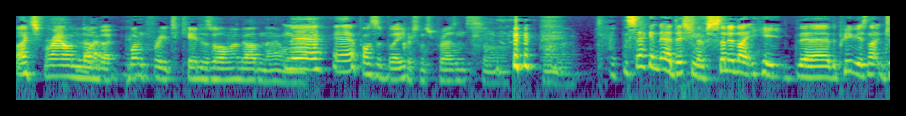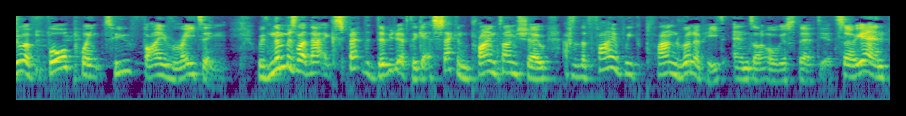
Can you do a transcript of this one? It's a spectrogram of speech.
nice round number. One for each kid as well, maybe, I don't know. Nah, yeah, possibly. Christmas presents, or, I don't know. The second edition of Sunday Night Heat, the, the previous night, drew a 4.25 rating. With numbers like that, expect the WWF to get a second primetime show after the five week planned run of Heat ends on August 30th. So, again,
